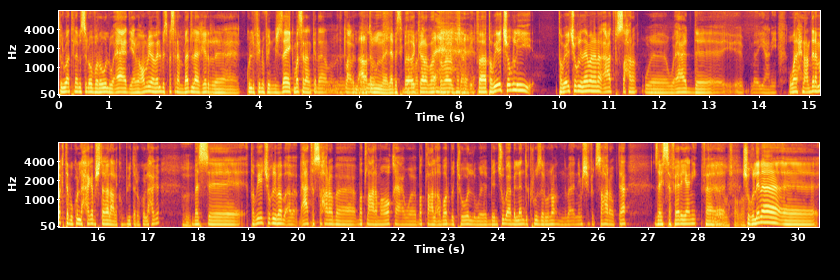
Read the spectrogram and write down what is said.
طول الوقت لابس ال overall وقاعد يعني. عمري ما بلبس مثلا بدلة غير آه، كل فين وفين. مش زيك مثلا كده بتطلع بالبدله على طول لابس الكرافات. إيه. فطبيعة شغلي طبيعة شغلي دايما أنا قاعد في الصحراء و... وقاعد آه، يعني هو إحنا عندنا مكتب وكل حاجة بشتغل على كمبيوتر وكل حاجة. بس آه، طبيعة شغلي بقى ببقى قاعد في الصحراء ب- بطلع على مواقع وبطلع على آبار بترول وبنسوق بقى باللاند كروزر ونقعد بقى نمشي في الصحراء وبتاع زي السفاري يعني. ف حلو قوي ما شاء الله. شغلنا آه،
